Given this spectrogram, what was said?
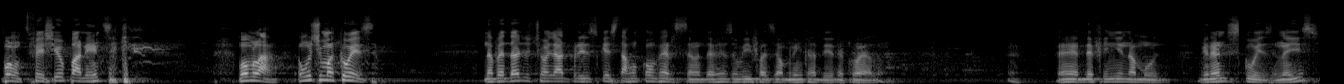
Bom, fechei o parênteses aqui. Vamos lá. Última coisa. Na verdade, eu tinha olhado para eles porque eles estavam conversando. Eu resolvi fazer uma brincadeira com ela. É, definindo a muda. Grandes coisas, não é isso?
